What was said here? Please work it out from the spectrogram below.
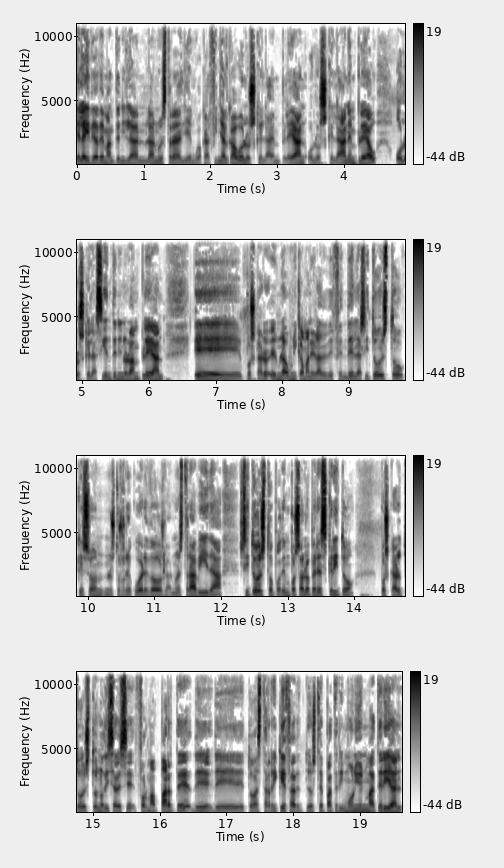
es la idea de mantener la, la nuestra lengua, que al fin y al cabo los que la emplean o los que la han empleado o los que la sienten y no la emplean, eh, pues claro, es la única manera de defenderla. Si todo esto que son nuestros recuerdos, la nuestra vida, si todo esto podemos posarlo por escrito, pues claro, todo esto no dice de ser, forma parte Mm. de, de toda esta riqueza, de todo este patrimonio inmaterial,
